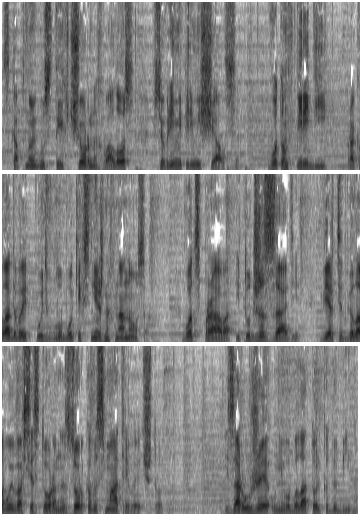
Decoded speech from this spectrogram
с копной густых черных волос, все время перемещался. Вот он впереди, прокладывает путь в глубоких снежных наносах. Вот справа и тут же сзади, вертит головой во все стороны, зорко высматривает что-то. Из оружия у него была только дубина.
